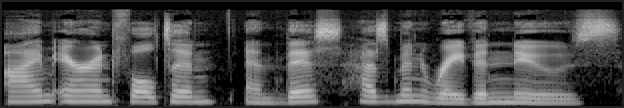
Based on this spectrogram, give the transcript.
I'm Erin Fulton, and this has been Raven News.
